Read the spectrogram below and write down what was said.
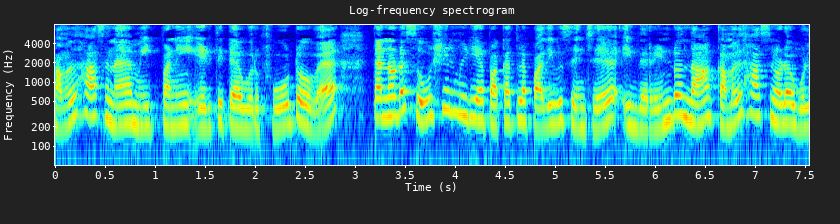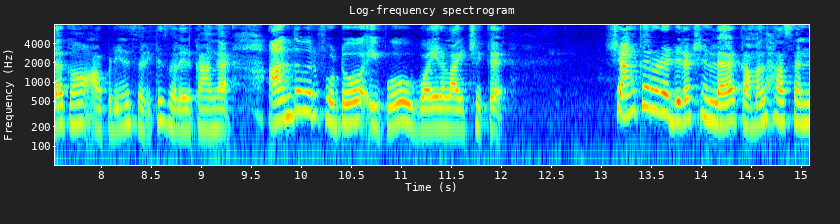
கமல்ஹாசனை மீட் பண்ணி எடுத்துட்ட ஒரு ஃபோட்டோவை தன்னோட சோஷியல் மீடியா பக்கத்தில் பதிவு செஞ்சு இந்த ரெண்டும் தான் கமல்ஹாசனோட உலகம் அப்படின்னு சொல்லிட்டு சொல்லியிருக்காங்க. அந்த ஒரு ஃபோட்டோ இப்போ வைரல் ஆயிட்டு இருக்கு. ஷங்கரோட டிரெக்ஷன்ல கமல்ஹாசன்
